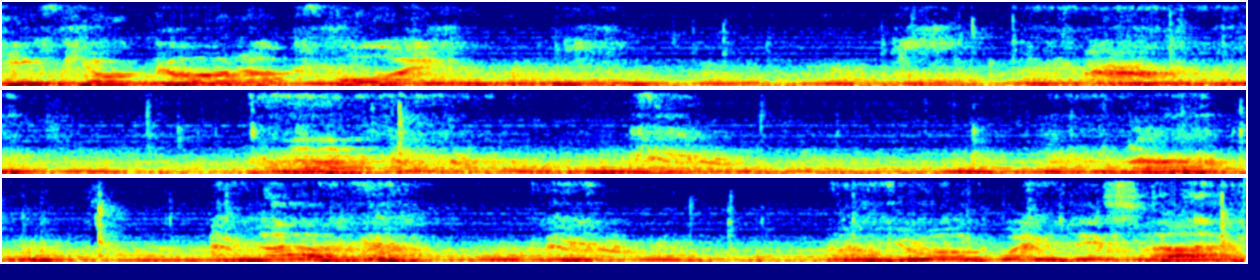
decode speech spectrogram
Keep your guard up, boy. You won't win this time.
